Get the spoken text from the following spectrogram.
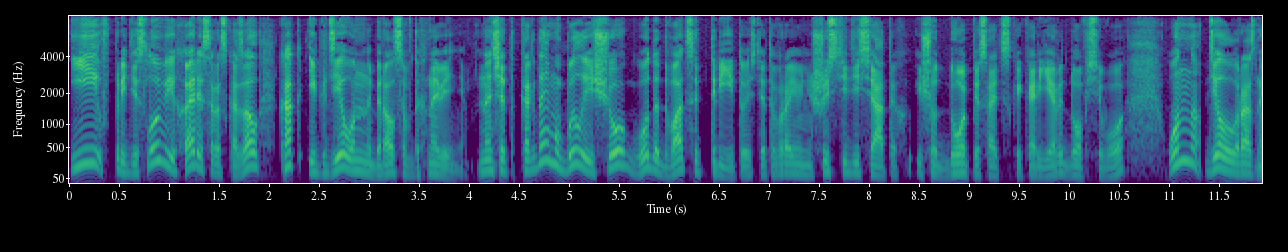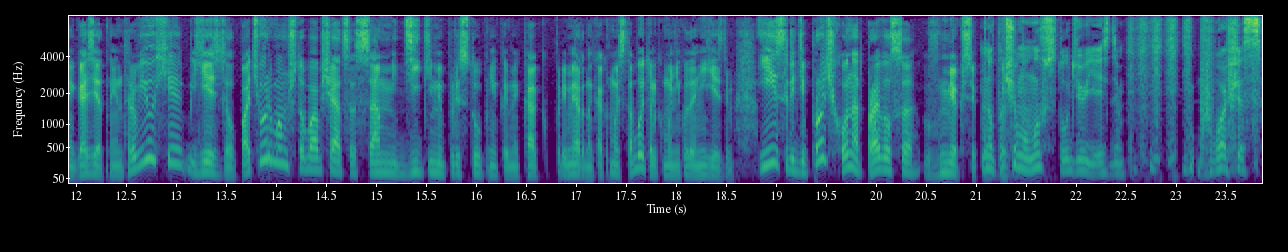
и в предисловии Харрис рассказал, как и где он набирался вдохновения. Значит, когда ему было еще года 23, то есть это в районе 60-х, еще до писательской карьеры, до всего, он делал разные газетные интервьюхи, ездил по тюрьмам, чтобы общаться с самыми дикими преступниками, как примерно как мы с тобой, только мы никуда не ездим. И, среди прочих, он отправился в Мексику. Ну почему? Мы в студию ездим. В офис.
